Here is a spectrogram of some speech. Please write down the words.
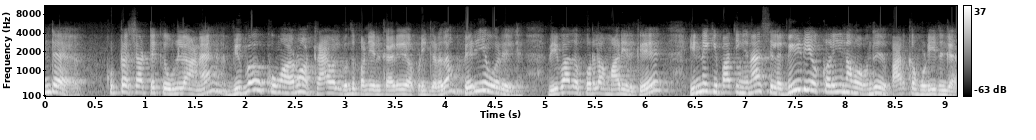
இந்த குற்றச்சாட்டுக்கு உள்ளான விபவ் குமாரும் டிராவல் வந்து பண்ணியிருக்காரு அப்படிங்கிறது தான் பெரிய ஒரு விவாத பொருளாக மாறி இருக்கு இன்னைக்கு பார்த்தீங்கன்னா சில வீடியோக்களையும் நம்ம வந்து பார்க்க முடியுதுங்க.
